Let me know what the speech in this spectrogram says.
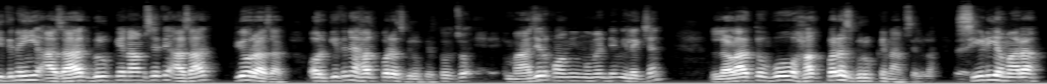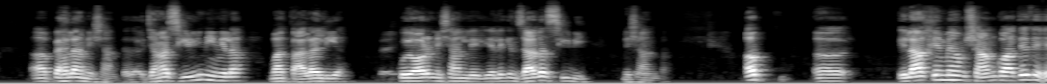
कितने ही आज़ाद ग्रुप के नाम से थे आज़ाद प्योर आज़ाद। और कितने हक परस ग्रुप के। तो जो महाजिर कौमी मूवमेंट ने भी इलेक्शन लड़ा तो वो हक परस ग्रुप के नाम से लड़ा। सीडी हमारा पहला निशान था। जहाँ सीढ़ी नहीं मिला, वहाँ ताला लिया। कोई और निशान ले लिया, लेकिन ज़्यादा सीढ़ी निशान था। अब इलाके में हम शाम को आते थे,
